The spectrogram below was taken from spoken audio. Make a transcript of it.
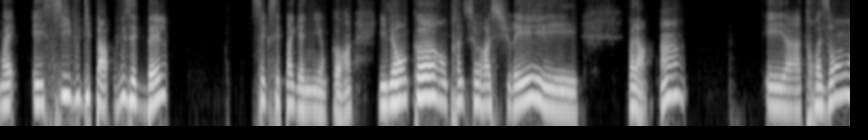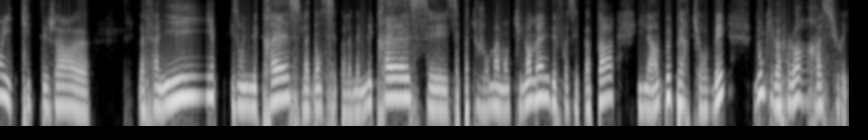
Ouais. Et si vous dit pas vous êtes belle, c'est que c'est pas gagné encore. Hein. Il est encore en train de se rassurer et voilà. Hein. Et à trois ans, il quitte déjà euh, la famille, ils ont une maîtresse, la danse, ce n'est pas la même maîtresse, ce n'est pas toujours maman qui l'emmène, des fois c'est papa, il est un peu perturbé, donc il va falloir rassurer.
